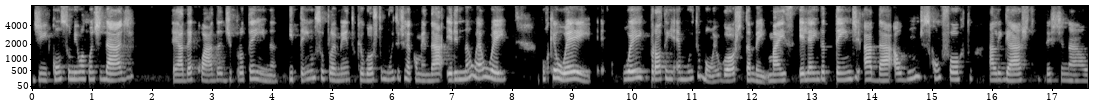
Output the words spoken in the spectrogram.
de consumir uma quantidade é adequada de proteína. E tem um suplemento que eu gosto muito de recomendar, ele não é o whey, porque o whey, whey protein é muito bom, eu gosto também, mas ele ainda tende a dar algum desconforto ali gastrointestinal,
